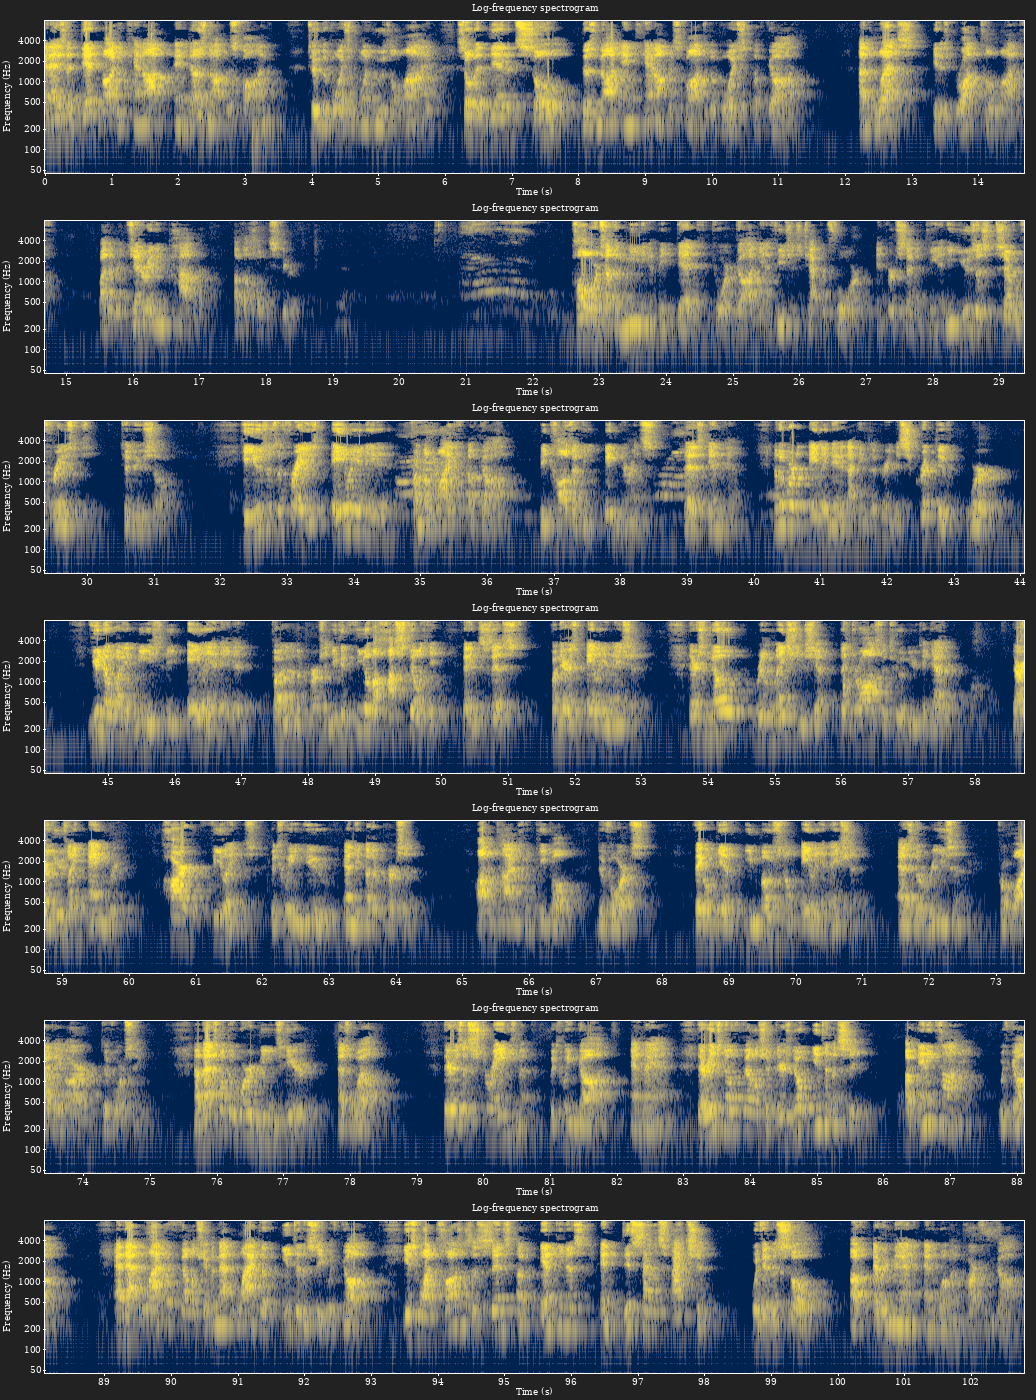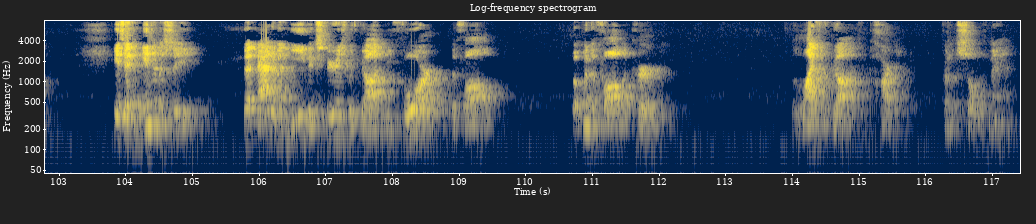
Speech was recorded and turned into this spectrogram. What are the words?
And as a dead body cannot and does not respond to the voice of one who is alive, so the dead soul does not and cannot respond to the voice of God unless it is brought to life by the regenerating power of the Holy Spirit. Paul works out the meaning of being dead toward God in Ephesians chapter 4 and verse 17, and he uses several phrases to do so. He uses the phrase alienated from the life of God because of the ignorance that is in them. Now, the word alienated, I think, is a very descriptive word. You know what it means to be alienated from another person. You can feel the hostility that exists when there is alienation. There's no relationship that draws the two of you together. There are usually angry, hard feelings between you and the other person. Oftentimes, when people divorce, they will give emotional alienation as the reason for why they are divorcing. Now, that's what the word means here as well. There is estrangement between God and man. There is no fellowship, there is no intimacy of any kind with God. And that lack of fellowship and that lack of intimacy with God is what causes a sense of emptiness and dissatisfaction within the soul of every man and woman apart from God. It's an intimacy that Adam and Eve experienced with God before the fall. But when the fall occurred, the life of God departed from the soul of man.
